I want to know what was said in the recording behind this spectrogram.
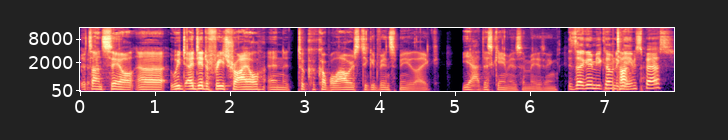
It's on sale. Uh, we I did a free trial and it took a couple hours to convince me. Like, yeah, this game is amazing. Is that going to be coming to Ta- Games Pass?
